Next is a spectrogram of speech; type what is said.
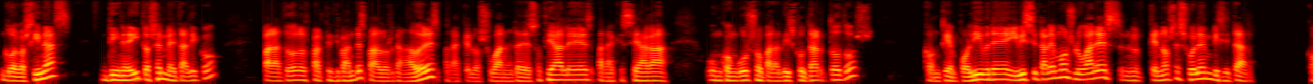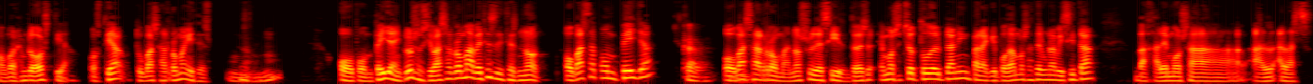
golosinas, dineritos en metálico para todos los participantes, para los ganadores, para que los suban en redes sociales, para que se haga un concurso para disfrutar todos con tiempo libre y visitaremos lugares que no se suelen visitar. Como por ejemplo Ostia. Hostia, tú vas a Roma y dices, mm". o Pompeya incluso. Si vas a Roma a veces dices, no, o vas a Pompeya Claro. o vas a Roma, no sueles ir. Entonces hemos hecho todo el planning para que podamos hacer una visita. Bajaremos a, a- a las,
